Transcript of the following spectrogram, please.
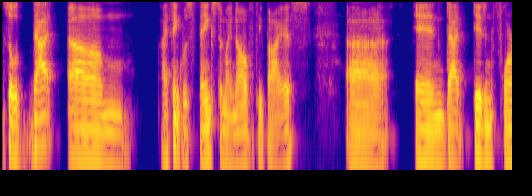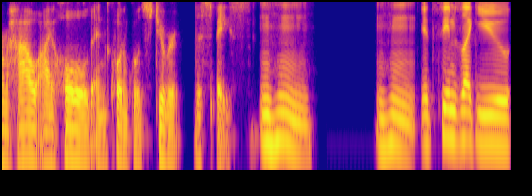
so that um, i think was thanks to my novelty bias uh, and that did inform how i hold and quote unquote steward the space mm-hmm. Mm-hmm. it seems like you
